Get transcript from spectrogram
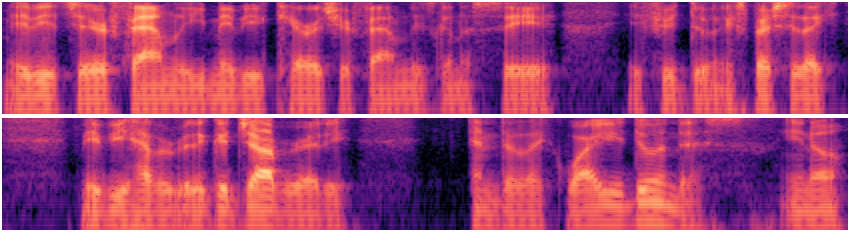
Maybe it's your family. Maybe you care what your family's going to say if you're doing, especially like maybe you have a really good job already. And they're like, why are you doing this? You know?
